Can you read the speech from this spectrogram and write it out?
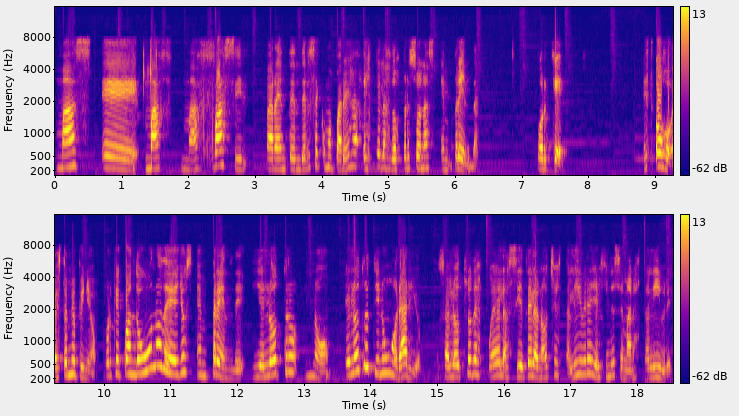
más, eh, más, más fácil para entenderse como pareja es que las dos personas emprendan. ¿Por qué? Ojo, esta es mi opinión. Porque cuando uno de ellos emprende y el otro no, el otro tiene un horario. O sea, el otro después de las 7 de la noche está libre y el fin de semana está libre.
